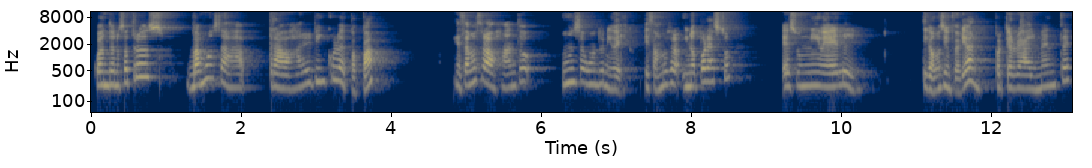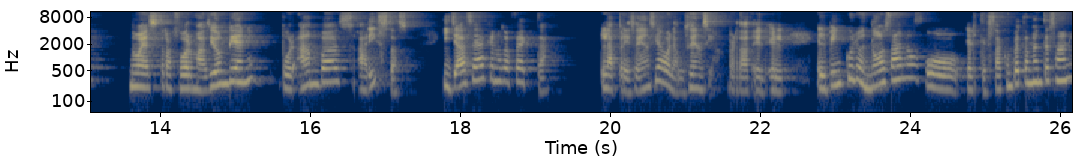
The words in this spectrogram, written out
cuando nosotros vamos a trabajar el vínculo de papá, estamos trabajando un segundo nivel. Estamos, y no por esto es un nivel, digamos, inferior, porque realmente nuestra formación viene por ambas aristas. Y ya sea que nos afecta la presencia o la ausencia, ¿verdad? El, el vínculo no sano o el que está completamente sano,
